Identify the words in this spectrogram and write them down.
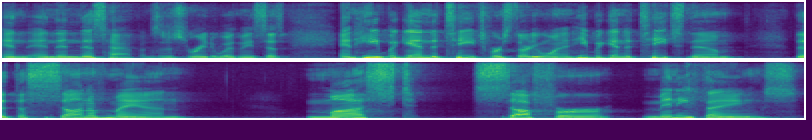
and, and then this happens. Just read it with me. he says, And he began to teach, verse 31, and he began to teach them that the Son of Man must suffer many things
